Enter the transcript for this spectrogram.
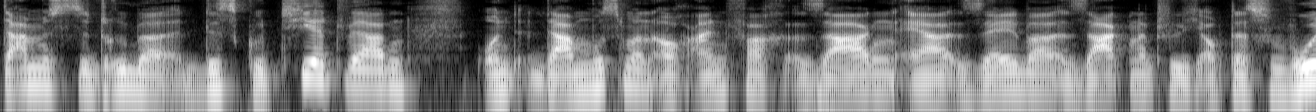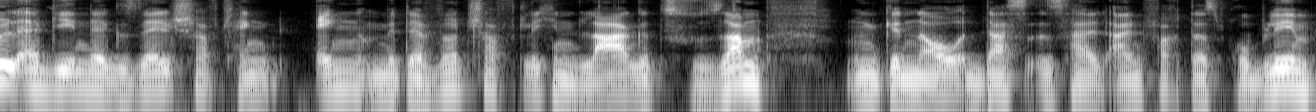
Da müsste drüber diskutiert werden und da muss man auch einfach sagen, er selber sagt natürlich auch, das Wohlergehen der Gesellschaft hängt eng mit der wirtschaftlichen Lage zusammen. Und genau das ist halt einfach das Problem.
